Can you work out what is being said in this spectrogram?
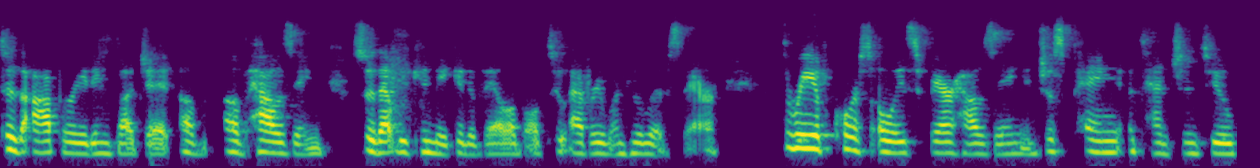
to the operating budget of, of housing so that we can make it available to everyone who lives there. Three, of course, always fair housing and just paying attention to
